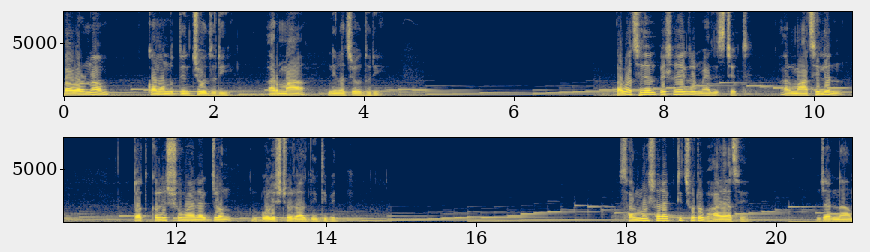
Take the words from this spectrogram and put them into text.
বাবার নাম কমল উদ্দিন চৌধুরী আর মা নীলা চৌধুরী। বাবা ছিলেন পেশায় একজন ম্যাজিস্ট্রেট আর মা ছিলেন তৎকালীন সময়ের একজন বলিষ্ঠ রাজনীতিবিদ। সালমান শাহর একটি ছোট ভাই আছে, যার নাম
